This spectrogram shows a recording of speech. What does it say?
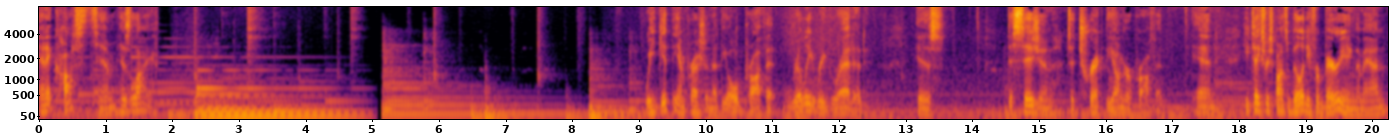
And it costs him his life. We get the impression that the old prophet really regretted his decision to trick the younger prophet. And he takes responsibility for burying the man.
